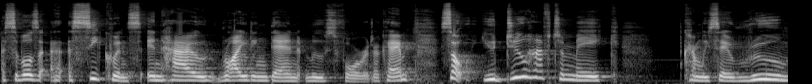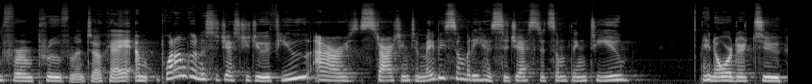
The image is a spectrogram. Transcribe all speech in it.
I suppose, a, a, sequence in how riding then moves forward. Okay. So you do have to make can we say room for improvement okay and what i'm going to suggest you do if you are starting to maybe somebody has suggested something to you in order to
